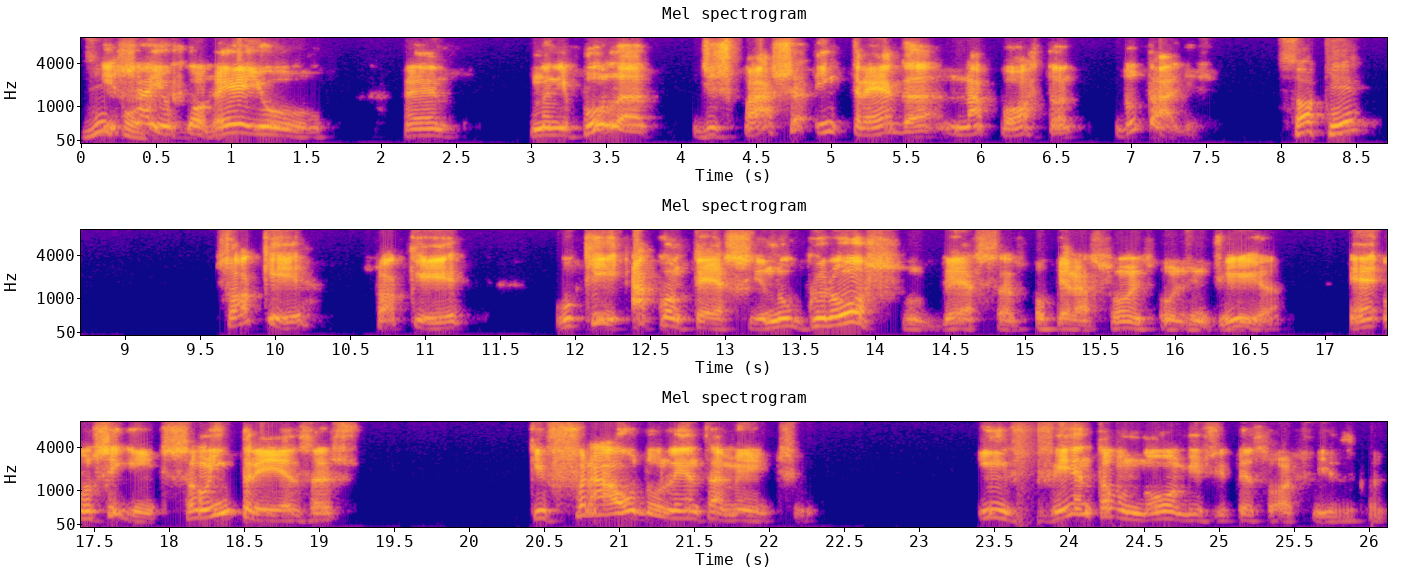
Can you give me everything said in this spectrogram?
de imposto. Isso aí, o correio é, manipula, despacha, entrega na porta do Thales. Só que? Só que, só que o que acontece no grosso dessas operações hoje em dia é o seguinte: são empresas que fraudulentamente inventam nomes de pessoas físicas.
